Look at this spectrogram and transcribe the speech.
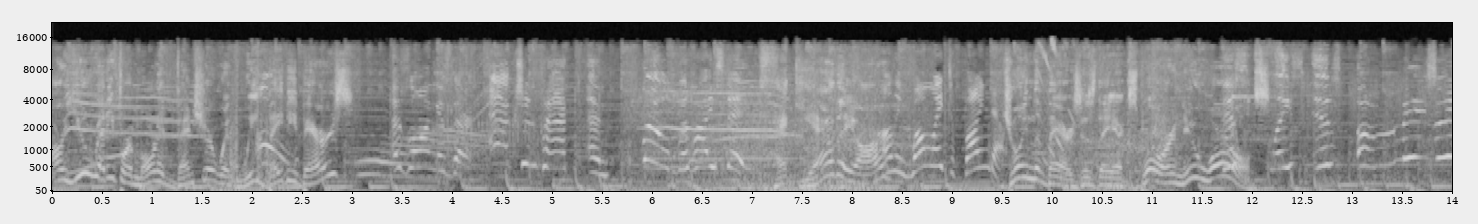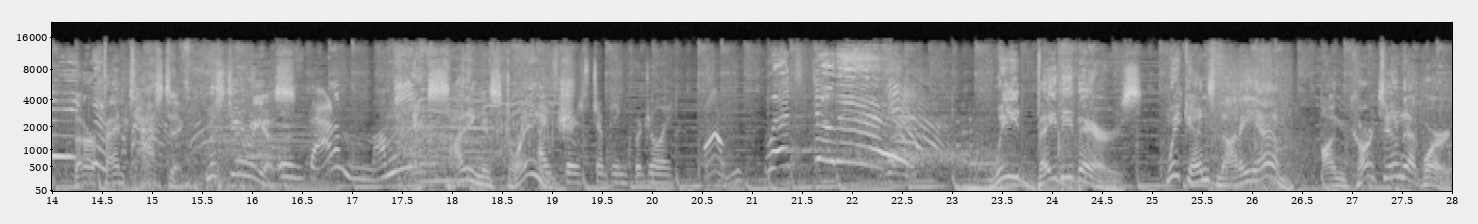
Are you ready for more adventure with We Baby Bears? As long as they're action-packed and filled with high stakes. Heck yeah, they are. Only one way to find out. Join the Bears as they explore new worlds This place is amazing. that are fantastic, mysterious, Is that a mummy? exciting, and strange. Ice bears jumping for joy. Let's do this! We Baby Bears. Weekends 9 a.m. on Cartoon Network.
